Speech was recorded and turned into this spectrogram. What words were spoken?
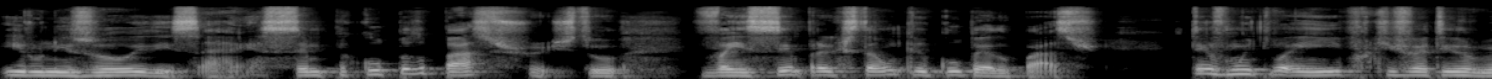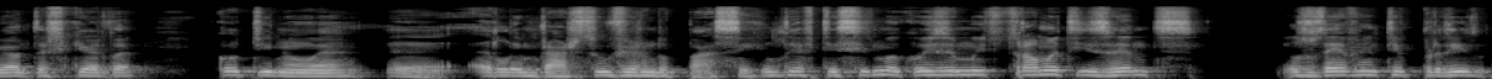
ironizou e disse: Ah, é sempre a culpa do Passos. Isto vem sempre a questão que a culpa é do Passos. Esteve muito bem aí porque efetivamente a esquerda continua uh, a lembrar-se do governo do Passos. Aquilo deve ter sido uma coisa muito traumatizante. Eles devem ter perdido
